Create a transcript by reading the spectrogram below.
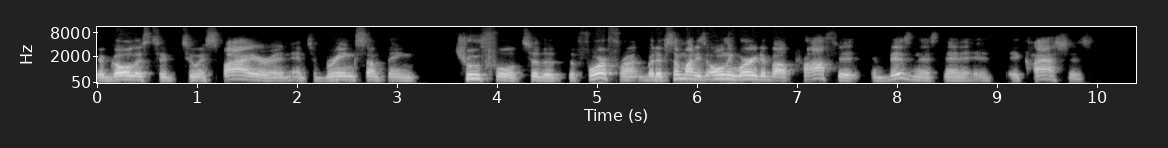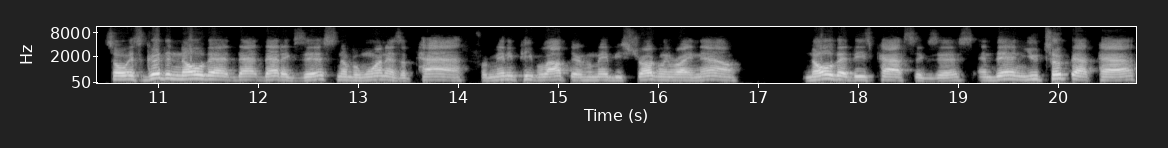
their goal is to to inspire and, and to bring something truthful to the, the forefront but if somebody's only worried about profit and business then it, it clashes so it's good to know that that that exists. Number one, as a path for many people out there who may be struggling right now, know that these paths exist. And then you took that path.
